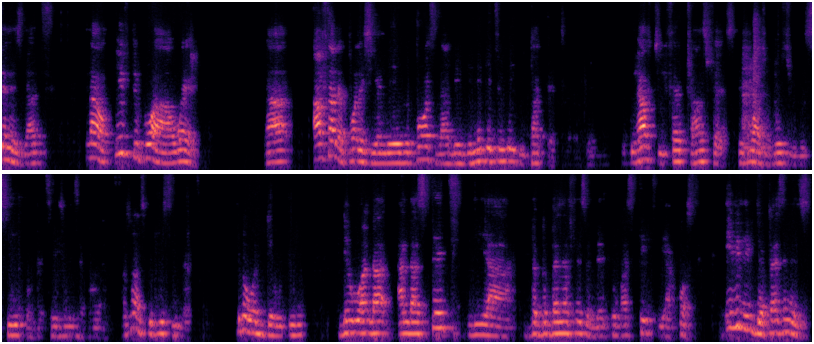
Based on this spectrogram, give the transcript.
thing is that now if people are aware that after the policy and they report that they've been negatively impacted, we have to effect transfers. People are supposed to receive compensations and all that. As long as people see that, you know what they will do they will under, understate their the, the benefits and they overstate their cost. Even if the person is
